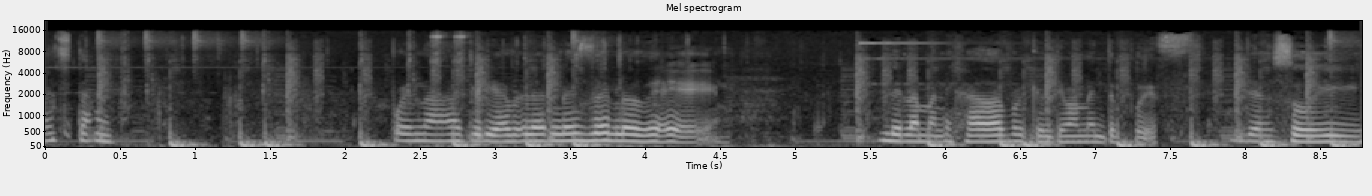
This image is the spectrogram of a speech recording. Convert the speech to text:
¿cómo están? Pues nada, quería hablarles de lo de, de la manejada porque últimamente pues ya soy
